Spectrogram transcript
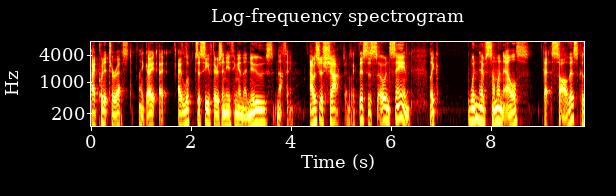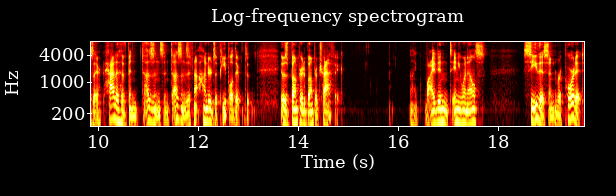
I put it to rest. Like I, I, I looked to see if there's anything in the news. Nothing. I was just shocked. I was like, "This is so insane!" Like, wouldn't have someone else that saw this because there had to have been dozens and dozens, if not hundreds of people. It was bumper to bumper traffic. Like, why didn't anyone else see this and report it?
